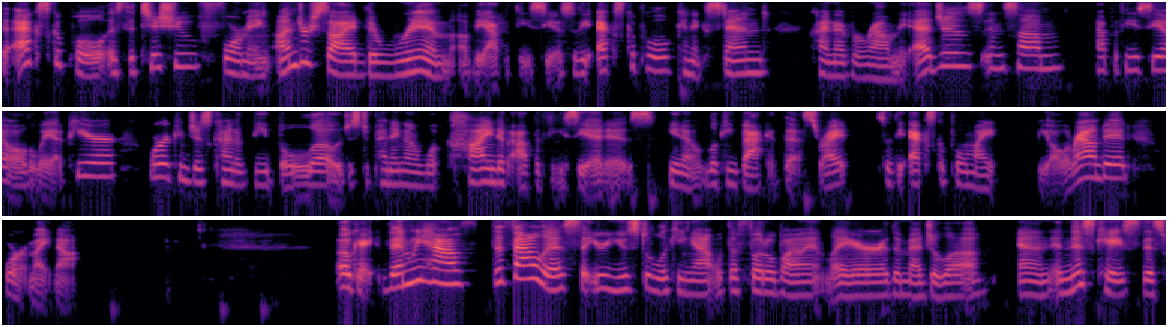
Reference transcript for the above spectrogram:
The exciple is the tissue forming underside the rim of the apothecia. So the exciple can extend kind of around the edges in some apothecia all the way up here, or it can just kind of be below, just depending on what kind of apothecia it is, you know, looking back at this, right? So the exciple might be all around it, or it might not. Okay, then we have the thallus that you're used to looking at with the photobiont layer, the medulla, and in this case, this,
